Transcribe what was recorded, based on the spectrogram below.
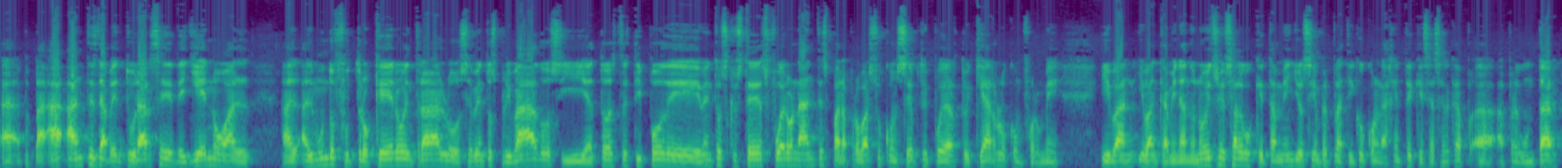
antes de aventurarse de lleno al, al, mundo futroquero, entrar a los eventos privados y a todo este tipo de eventos que ustedes fueron antes para probar su concepto y poder tuiquearlo conforme iban, iban caminando. ¿no? Eso es algo que también yo siempre platico con la gente que se acerca a, preguntar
